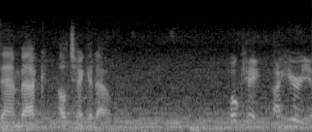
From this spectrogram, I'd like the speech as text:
Stand back. I'll check it out. Okay, I hear you.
